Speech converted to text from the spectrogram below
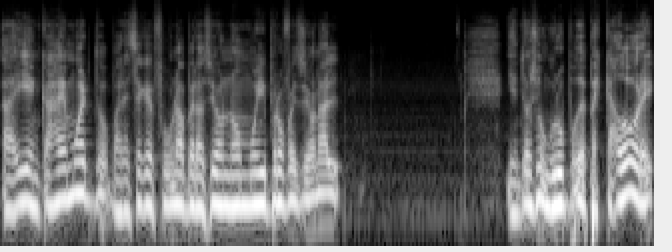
ahí en caja de muertos. Parece que fue una operación no muy profesional. Y entonces un grupo de pescadores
